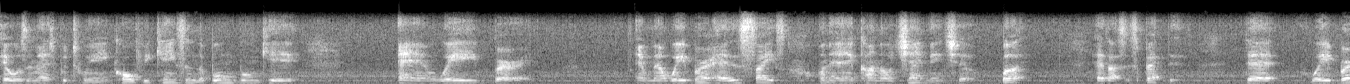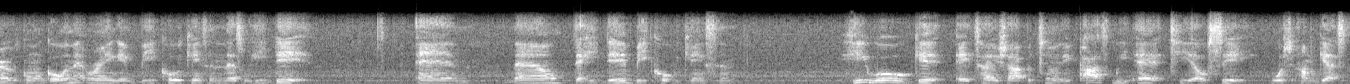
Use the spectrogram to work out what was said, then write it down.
it was a match between Kofi Kingston, the Boom Boom Kid, and Wade Barrett. And now Wade Barrett had his sights on the Intercontinental Championship. But, as I suspected, that Wade Barrett was going to go in that ring and beat Kofi Kingston, and that's what he did. And now that he did beat Kofi Kingston, he will get a title shot opportunity, possibly at TLC, which I'm guessing.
